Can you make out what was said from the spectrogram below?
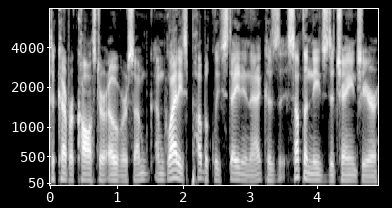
to cover cost are over. So I'm I'm glad he's publicly stating that because something needs to change here.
